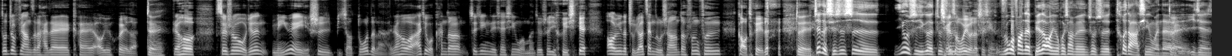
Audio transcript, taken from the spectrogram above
都这副样子了，还在开奥运会的。对。然后，所以说，我觉得民怨也是比较多的了。然后，而且我看到最近那些新闻嘛，就是有一些 奥运的主要赞助商都纷纷告退的。对，这个其实是。又是一个就是前所未有的事情。如果放在别的奥运会上面，就是特大新闻的一件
